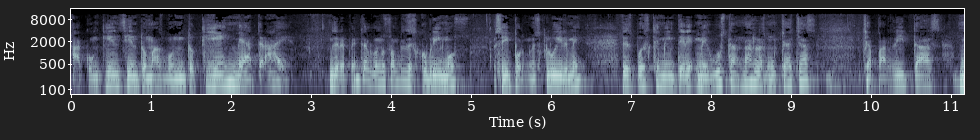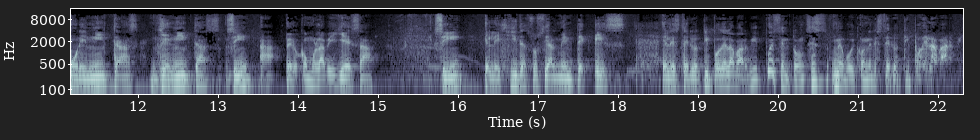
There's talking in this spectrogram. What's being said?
a con quién siento más bonito, quién me atrae. De repente algunos hombres descubrimos, sí, por no excluirme, después que me, me gustan más las muchachas chaparritas, morenitas, llenitas, sí, ah, pero como la belleza, sí, elegida socialmente es el estereotipo de la Barbie, pues entonces me voy con el estereotipo de la Barbie.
